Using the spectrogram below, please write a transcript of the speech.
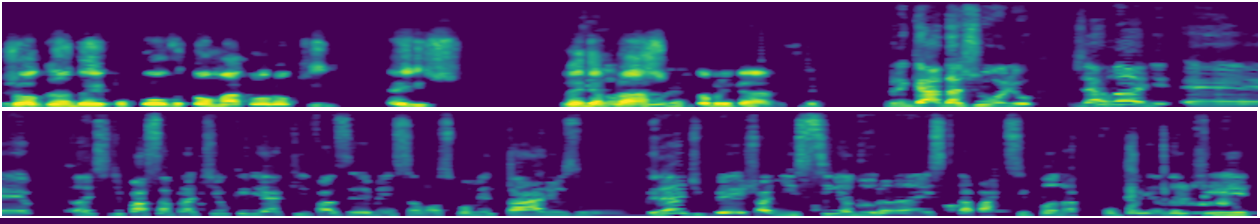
jogando aí para o povo tomar cloroquina. É isso. Grande abraço, muito obrigado. Obrigada, Júlio. Gerlane, é, antes de passar para ti, eu queria aqui fazer menção aos comentários. Um grande beijo à Nicinha Durães, que está participando, acompanhando aqui.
